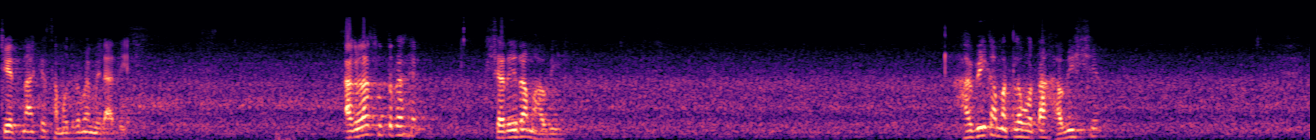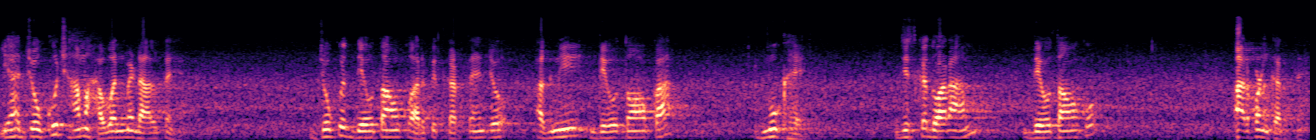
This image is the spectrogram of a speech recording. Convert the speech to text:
चेतना के समुद्र में मिला दिया। अगला सूत्र है, शरीरम हवि हवि का मतलब होता है हविष्य। या जो कुछ हम हवन में डालते हैं, जो कुछ देवताओं को अर्पित करते हैं, जो अग्नि देवताओं का मुख है, जिसके द्वारा हम देवताओं को अर्पण करते हैं।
